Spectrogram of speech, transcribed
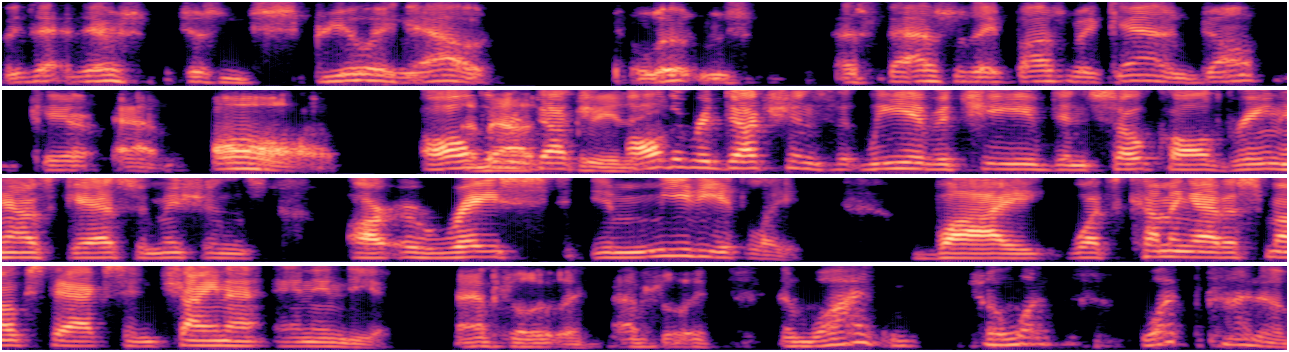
I mean, they- they're just spewing out pollutants as fast as they possibly can and don't care at all. All the reduction, breathing. all the reductions that we have achieved in so-called greenhouse gas emissions are erased immediately by what's coming out of smokestacks in China and India. Absolutely, absolutely. And why? So what? What kind of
